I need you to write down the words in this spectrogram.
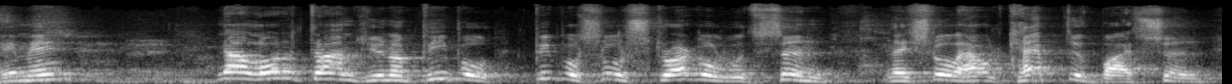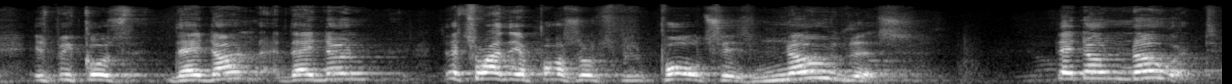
Amen. Now, a lot of times, you know, people people still struggle with sin. They still held captive by sin. Is because they don't they don't. That's why the apostle Paul says, "Know this." They don't know it.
